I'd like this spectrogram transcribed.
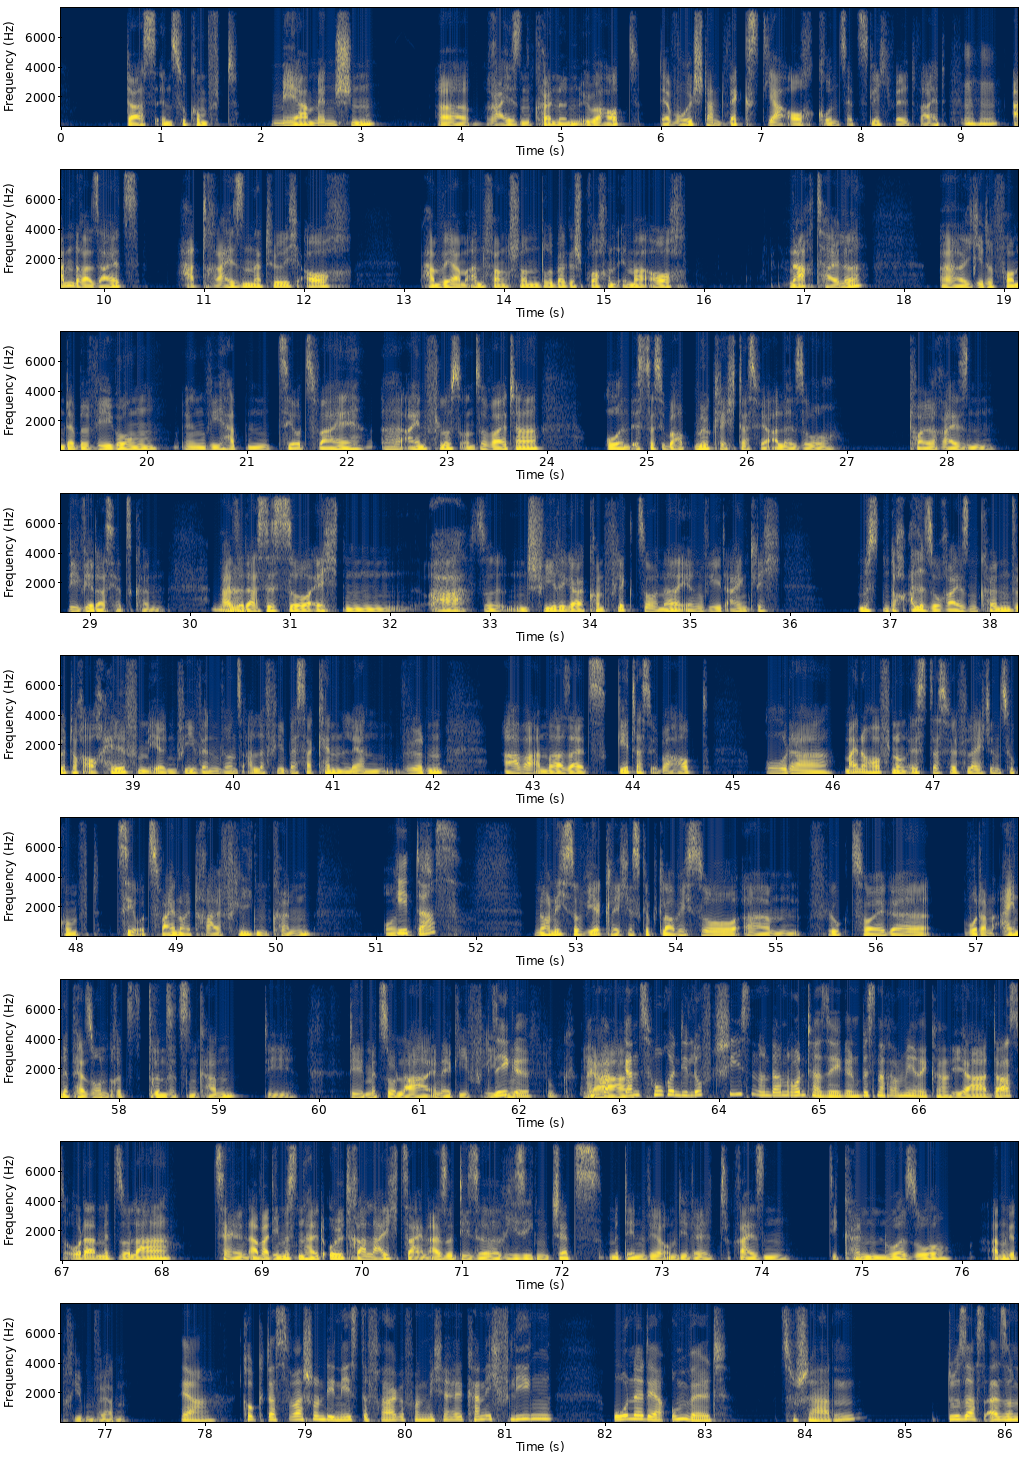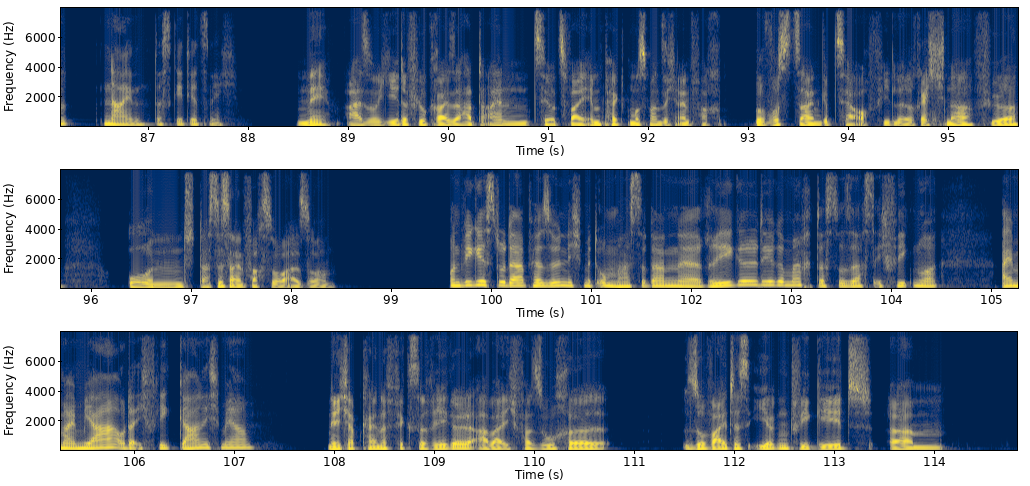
dass in Zukunft mehr Menschen äh, reisen können überhaupt. Der Wohlstand wächst ja auch grundsätzlich weltweit. Mhm. Andererseits hat Reisen natürlich auch, haben wir ja am Anfang schon drüber gesprochen, immer auch Nachteile. Äh, jede Form der Bewegung irgendwie hat einen CO2-Einfluss und so weiter. Und ist das überhaupt möglich, dass wir alle so toll reisen, wie wir das jetzt können? Ja. Also das ist so echt ein, ah, so ein schwieriger Konflikt so, ne? Irgendwie eigentlich müssten doch alle so reisen können, wird doch auch helfen irgendwie, wenn wir uns alle viel besser kennenlernen würden. Aber andererseits geht das überhaupt? Oder meine Hoffnung ist, dass wir vielleicht in Zukunft CO2-neutral fliegen können. Und Geht das? Noch nicht so wirklich. Es gibt, glaube ich, so ähm, Flugzeuge, wo dann eine Person drin- drin sitzen kann, die, die mit Solarenergie fliegen. Segelflug. Einfach Ja. ganz hoch in die Luft schießen und dann runtersegeln bis nach Amerika. Ja, das oder mit Solarzellen. Aber die müssen halt ultra leicht sein. Also diese riesigen Jets, mit denen wir um die Welt reisen, die können nur so angetrieben werden. Ja, guck, das war schon die nächste Frage von Michael. Kann ich fliegen, ohne der Umwelt zu schaden? Du sagst also nein, das geht jetzt nicht. Nee, also jede Flugreise hat einen CO2-Impact, muss man sich einfach bewusst sein. Gibt es ja auch viele Rechner für. Und das ist einfach so. Also Und wie gehst du da persönlich mit um? Hast du da eine Regel dir gemacht, dass du sagst, ich fliege nur einmal im Jahr oder ich fliege gar nicht mehr. Nee, ich habe keine fixe Regel, aber ich versuche, soweit es irgendwie geht, ähm,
